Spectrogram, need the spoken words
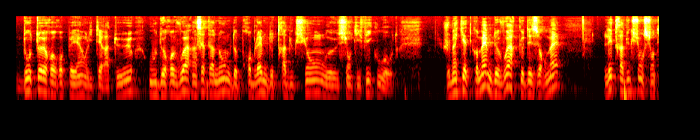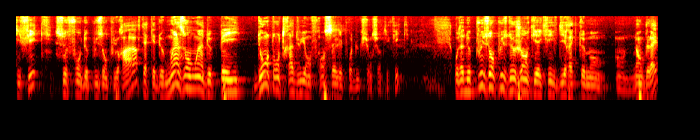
d'auteurs européens en littérature ou de revoir un certain nombre de problèmes de traduction euh, scientifique ou autre. Je m'inquiète quand même de voir que désormais, les traductions scientifiques se font de plus en plus rares, c'est-à-dire qu'il y a de moins en moins de pays dont on traduit en français les productions scientifiques On a de plus en plus de gens qui écrivent directement en anglais.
